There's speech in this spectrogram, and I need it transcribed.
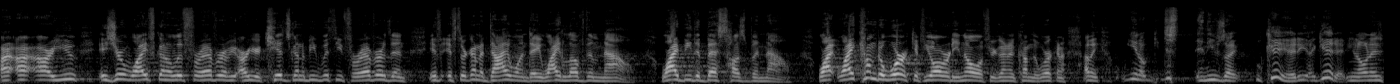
Are, are, are you, is your wife going to live forever? Are your kids going to be with you forever? Then if, if they're going to die one day, why love them now? Why be the best husband now? Why, why come to work if you already know if you're going to come to work? And I mean, you know, just, and he was like, okay, Eddie, I get it. You know, and,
